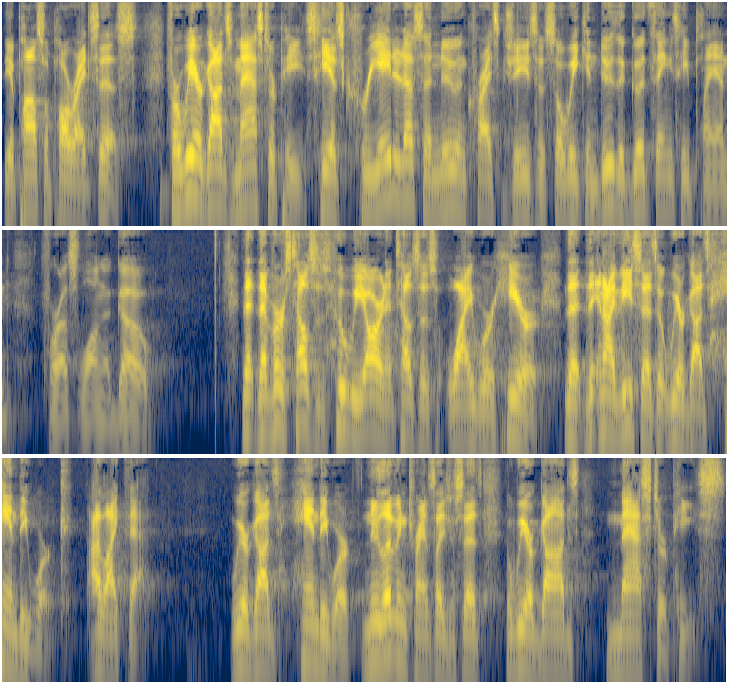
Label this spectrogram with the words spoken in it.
the Apostle Paul writes this For we are God's masterpiece. He has created us anew in Christ Jesus so we can do the good things He planned for us long ago. That, that verse tells us who we are and it tells us why we're here. That the NIV says that we are God's handiwork. I like that. We are God's handiwork. The New Living Translation says that we are God's masterpiece.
